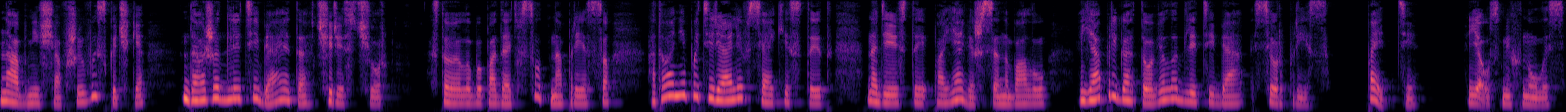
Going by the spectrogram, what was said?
на обнищавшей выскочке. Даже для тебя это чересчур. Стоило бы подать в суд на прессу, а то они потеряли всякий стыд. Надеюсь, ты появишься на балу. Я приготовила для тебя сюрприз. Петти». Я усмехнулась.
